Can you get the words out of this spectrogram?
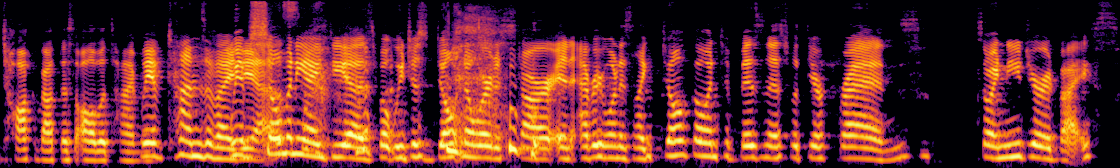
talk about this all the time. We have tons of ideas. we have so many ideas, but we just don't know where to start. And everyone is like, don't go into business with your friends. So I need your advice.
